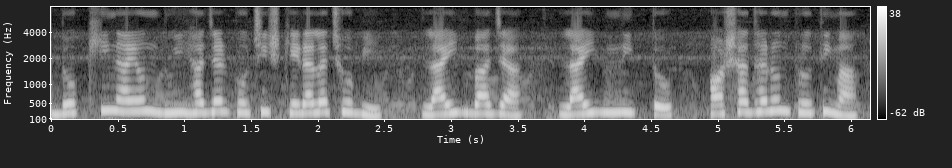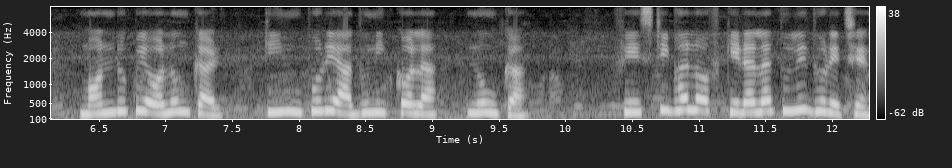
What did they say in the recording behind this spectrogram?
দক্ষিণায়ন দুই হাজার পঁচিশ কেরালা ছবি, লাইভ বাজা, লাইভ নৃত্য, অসাধারণ প্রতিমা, মণ্ডপে অলংকার টিন উপরে আধুনিক কলা, নৌকা। ফেস্টিভ্যাল অফ কেরালা তুলে ধরেছেন।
